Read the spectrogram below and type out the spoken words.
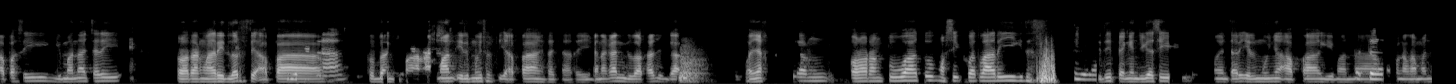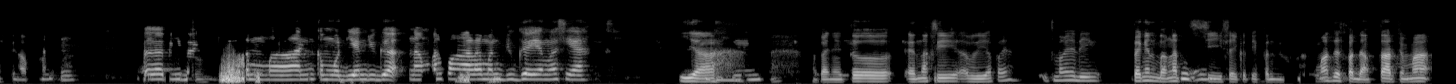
apa sih gimana cari orang lari di luar seperti apa ya. berbagi pengalaman ilmu seperti apa yang kita cari karena kan di luar sana juga banyak yang orang-orang tua tuh masih kuat lari gitu. Iya. Jadi pengen juga sih mencari ilmunya apa, gimana Betul. pengalaman seperti apa. Lebih banyak teman, kemudian juga nambah pengalaman juga ya Mas ya. Iya. Hmm. Makanya itu enak sih beli apa ya? Itu makanya di pengen banget hmm. sih saya ikut event. Mas udah daftar cuma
